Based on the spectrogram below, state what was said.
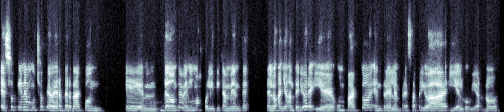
eso tiene mucho que ver, ¿verdad?, con em, de dónde venimos políticamente en los años anteriores y es un pacto entre la empresa privada y el gobierno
